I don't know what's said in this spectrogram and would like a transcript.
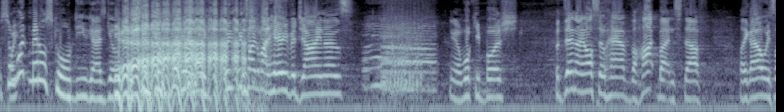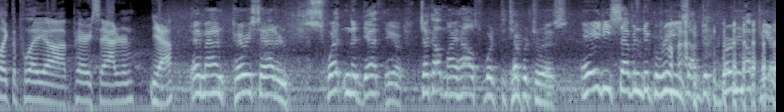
So we, what middle school do you guys go to? we, we talk about hairy vaginas, you know, Wookie Bush. But then I also have the hot button stuff. Like I always like to play uh, Perry Saturn. Yeah. Hey man, Perry Saturn, sweating to death here. Check out my house, what the temperature is. 87 degrees. I'm just burning up here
